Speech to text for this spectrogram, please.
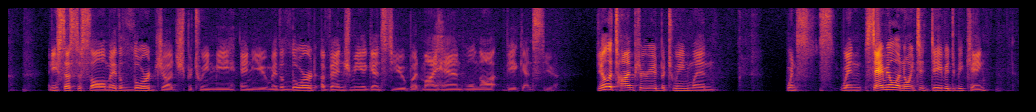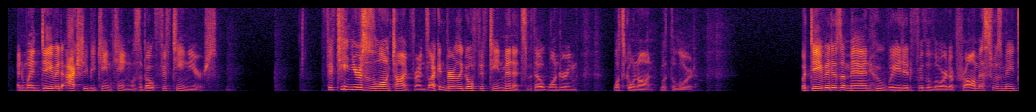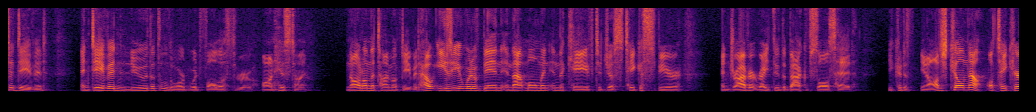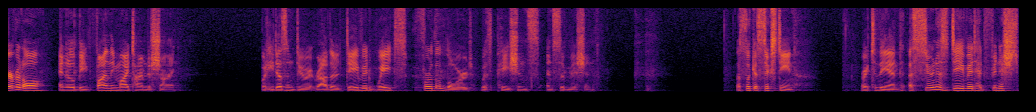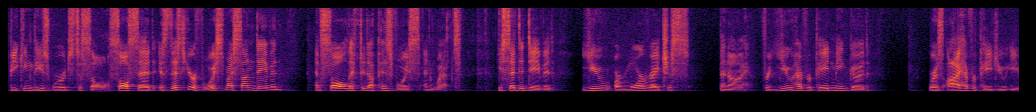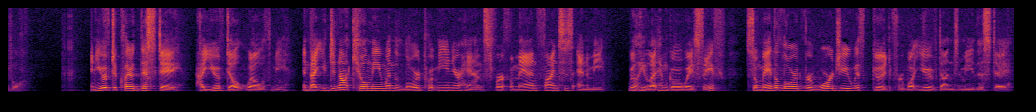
And he says to Saul, May the Lord judge between me and you. May the Lord avenge me against you, but my hand will not be against you. Do you know the time period between when, when, when Samuel anointed David to be king and when David actually became king was about 15 years? 15 years is a long time, friends. I can barely go 15 minutes without wondering what's going on with the Lord. But David is a man who waited for the Lord. A promise was made to David, and David knew that the Lord would follow through on his time, not on the time of David. How easy it would have been in that moment in the cave to just take a spear and drive it right through the back of Saul's head. He could have, you know, I'll just kill him now. I'll take care of it all, and it'll be finally my time to shine but he doesn't do it. Rather, David waits for the Lord with patience and submission. Let's look at 16. right to the end. As soon as David had finished speaking these words to Saul, Saul said, Is this your voice, my son David? And Saul lifted up his voice and wept. He said to David, You are more righteous than I, for you have repaid me good, whereas I have repaid you evil. And you have declared this day how you have dealt well with me, and that you did not kill me when the Lord put me in your hands. For if a man finds his enemy, will he let him go away safe? So may the Lord reward you with good for what you have done to me this day.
